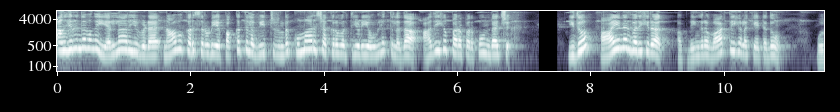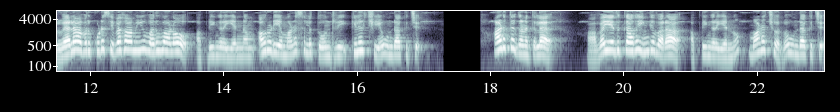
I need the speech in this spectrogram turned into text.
அங்கிருந்தவங்க எல்லாரையும் விட நாவுக்கரசருடைய பக்கத்தில் வீற்றிருந்த குமார சக்கரவர்த்தியுடைய உள்ளத்தில் தான் அதிக பரபரப்பு உண்டாச்சு. இதோ ஆயனர் வருகிறார் அப்படிங்கிற வார்த்தைகளை கேட்டதும் ஒருவேளை அவர் கூட சிவகாமியும் வருவாளோ அப்படிங்கிற எண்ணம் அவருடைய மனசில் தோன்றி கிளர்ச்சியை உண்டாக்குச்சு. அடுத்த கணத்தில் அவ எதுக்காக இங்கே வரா அப்படிங்கிற எண்ணம் மனச்சோர்வை உண்டாக்குச்சு.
